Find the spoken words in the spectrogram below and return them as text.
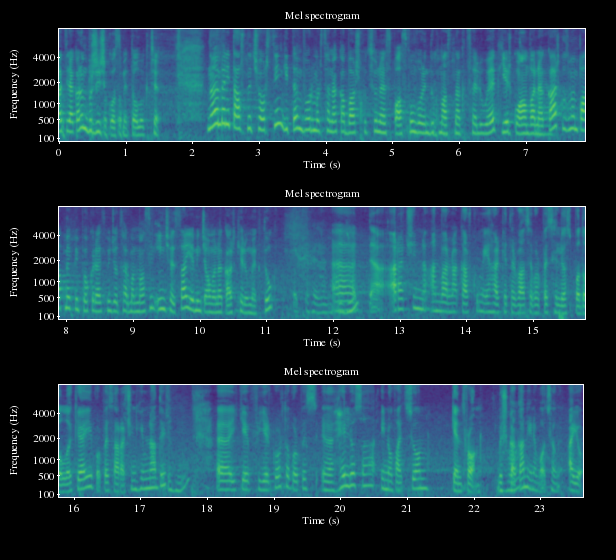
բայց իրականում բժիշկ կոսմետոլոգ չէ։ Նոյեմբերի 14-ին գիտեմ, որ մրցանակաբաշխություն է սպասվում, որին դուք մասնակցելու եք, երկու անվանակարգ, ուզում եմ պատմեք մի փոքր այս միջոցառման մասին, ինչ է սա եւ ինչ անվանակարգերում եք դուք։ Առաջին անվանակարգումը իհարկե տրված է որպես հելիոսպոդոլոգիայի, որպես առաջին հիմնադիր, եւ երկրորդը որպես հելիոսա ինովացիոն կենտրոն, բժշկական ինովացիոն, այո։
